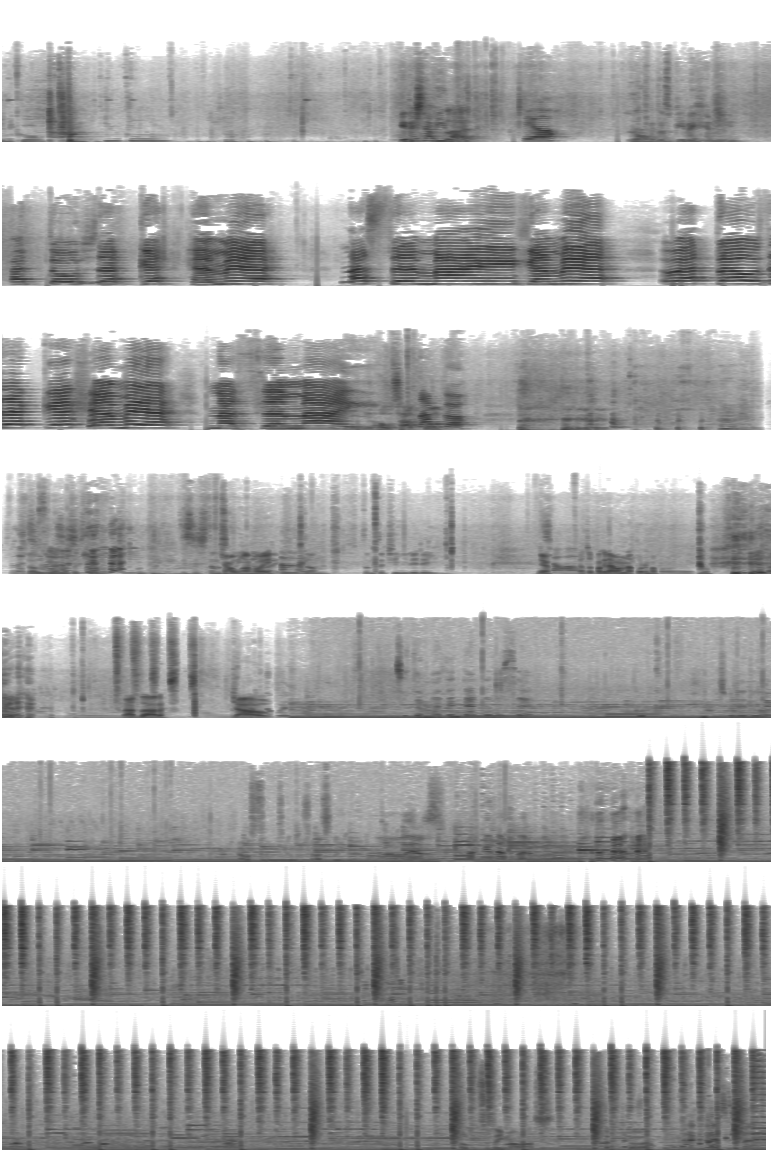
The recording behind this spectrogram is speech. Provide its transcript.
Tímíku, tímíku. Jedeš na výlet? Jo. Tak to zpívej chemii. A to se ke chemie. Na se mají chemie. Letou se ke chemie. Na se mají. Housátko. Tom Čau, ahoj. right? V tom, v tom točení videí. Jo, já to pak dávám na Pornhub. Čau. Zdar, zdar. Čau. Co tam má ten táta zase? Kuk. Co lidlo. Já vlastně dneska srát celý den. No, já Marka nás varovala. Vás? Traktor? Traktor je super.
